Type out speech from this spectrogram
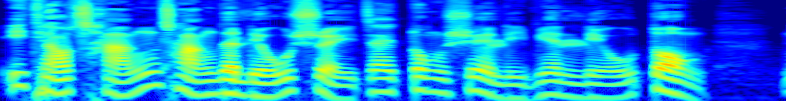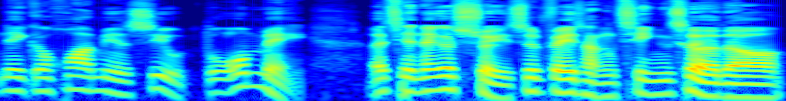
一条长长的流水在洞穴里面流动。那个画面是有多美，而且那个水是非常清澈的哦。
